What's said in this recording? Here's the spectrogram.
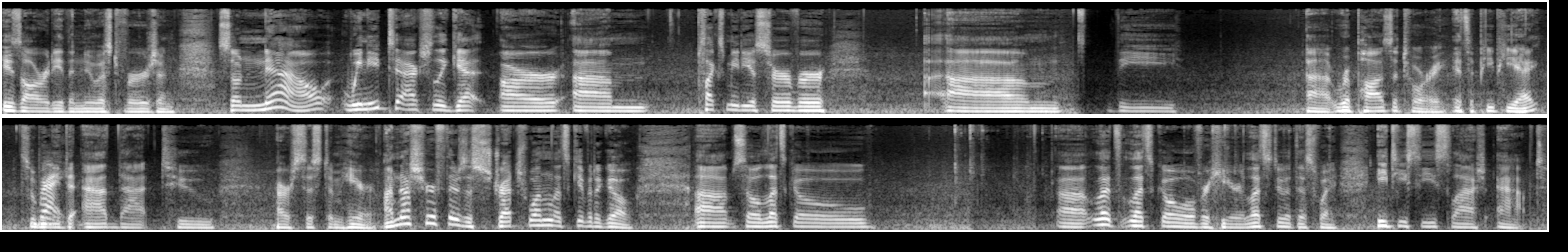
is already the newest version. So now we need to actually get our um, Plex Media server, um, the uh, repository. It's a PPA, so we Right. need to add that to our system here. I'm not sure if there's a stretch one. Let's give it a go. Uh, so let's go. Uh, let's let's go over here. Let's do it this way. etc slash apt,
